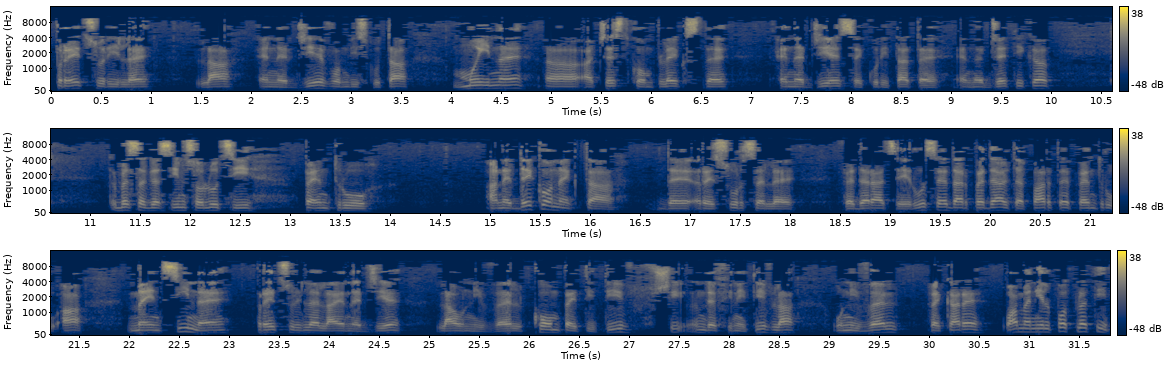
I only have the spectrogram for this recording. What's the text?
prețurile la energie. Vom discuta mâine uh, acest complex de energie, securitate energetică. Trebuie să găsim soluții pentru a ne deconecta de resursele Federației Ruse, dar pe de altă parte pentru a menține prețurile la energie la un nivel competitiv și, în definitiv, la un nivel pe care oamenii îl pot plăti.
